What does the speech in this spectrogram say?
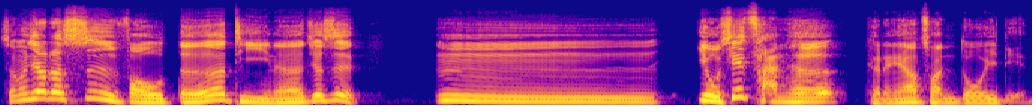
什么叫做是否得体呢？就是嗯，有些场合可能要穿多一点，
